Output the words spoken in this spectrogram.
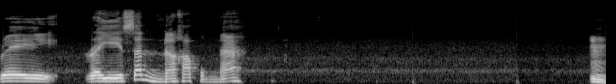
เรย์เรย์สันนะครับผมนะ อืม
